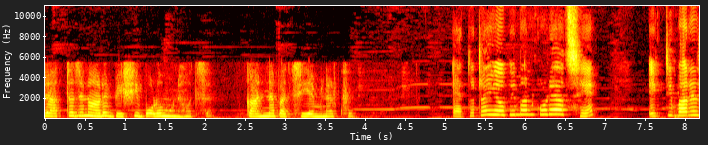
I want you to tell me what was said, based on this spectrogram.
রাতটা যেন আরও বেশি বড় মনে হচ্ছে। কান্না পাচ্ছে ইয়ামিনার খুব। এতটাই অভিমান করে আছে? একটি বারের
